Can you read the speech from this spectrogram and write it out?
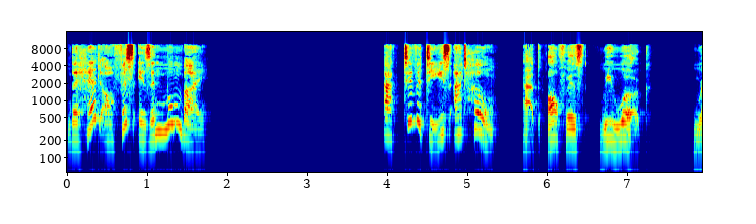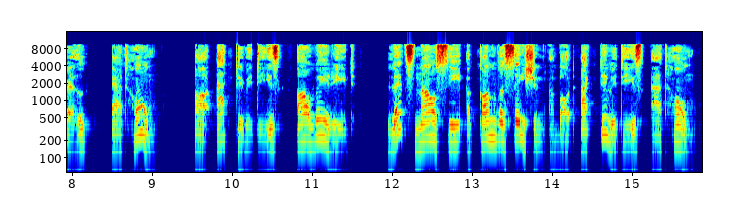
The head office is in Mumbai. Activities at home. At office, we work. Well, at home, our activities are varied. Let's now see a conversation about activities at home.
